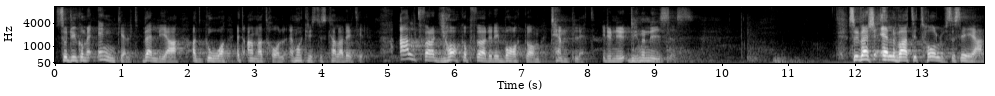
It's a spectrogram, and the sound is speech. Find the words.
Så du kommer enkelt välja att gå ett annat håll än vad Kristus kallar dig till. Allt för att Jakob förde dig bakom templet i Dionysus. Så i vers 11-12 så säger han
